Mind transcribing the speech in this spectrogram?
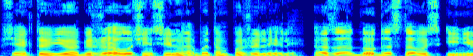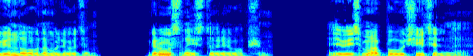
Все, кто ее обижал, очень сильно об этом пожалели, а заодно досталось и невиновным людям. Грустная история, в общем. И весьма поучительная,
